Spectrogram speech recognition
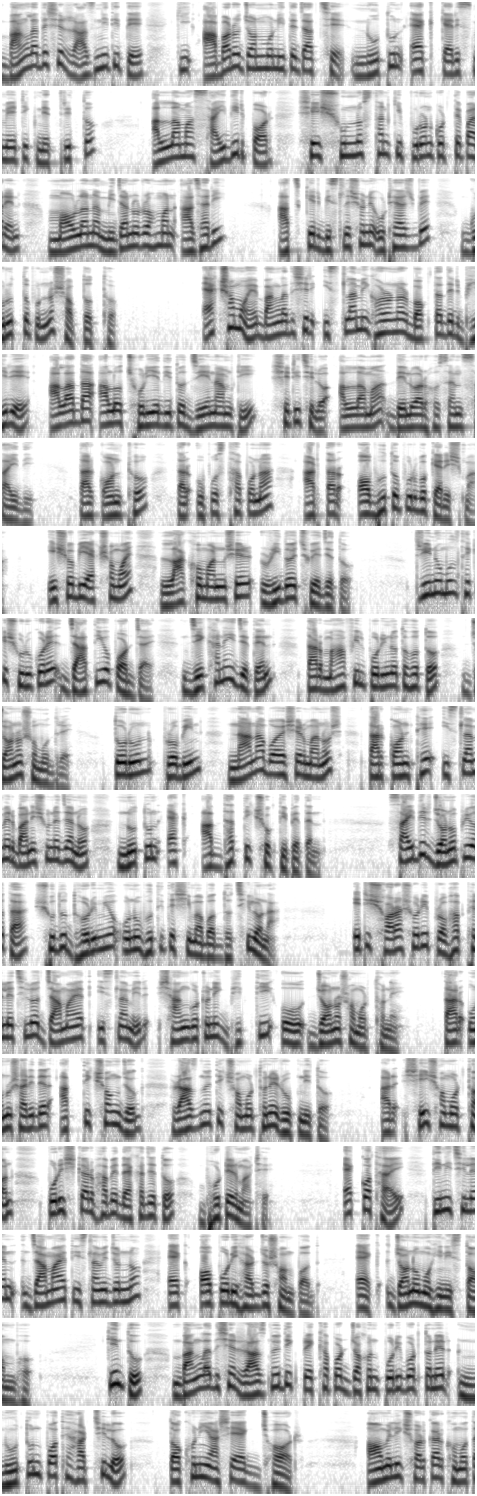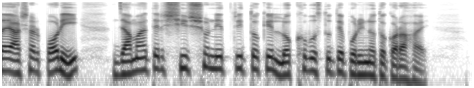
বাংলাদেশের রাজনীতিতে কি আবারও জন্ম নিতে যাচ্ছে নতুন এক ক্যারিসমেটিক নেতৃত্ব? আল্লামা সাইদির পর সেই শূন্যস্থান কি পূরণ করতে পারেন মাওলানা মিজানুর রহমান আজহারি? আজকের বিশ্লেষণে উঠে আসবে গুরুত্বপূর্ণ সব তথ্য। এক সময়ে বাংলাদেশের ইসলামী ঘরনার বক্তাদের ভিড়ে আলাদা আলো ছড়িয়ে দিত যে নামটি, সেটি ছিল আল্লামা দেলোয়ার হোসেন সাইদি তার কণ্ঠ, তার উপস্থাপনা আর তার অভূতপূর্ব ক্যারিশমা। এসবই একসময় লাখো মানুষের হৃদয় ছুঁয়ে যেত। তৃণমূল থেকে শুরু করে জাতীয় পর্যায়ে, যেখানেই যেতেন, তার মাহফিল পরিণত হতো জনসমুদ্রে। তরুণ, প্রবীণ, নানা বয়সের মানুষ তার কণ্ঠে ইসলামের বাণী শুনে যেন নতুন এক আধ্যাত্মিক শক্তি পেতেন। সাইদির জনপ্রিয়তা শুধু ধর্মীয় অনুভূতিতে সীমাবদ্ধ ছিল না। এটি সরাসরি প্রভাব ফেলেছিল জামায়াত ইসলামীর সাংগঠনিক ভিত্তি ও জনসমর্থনে। তার অনুসারীদের আত্মিক সংযোগ রাজনৈতিক সমর্থনে রূপ নিত আর সেই সমর্থন পরিষ্কারভাবে দেখা যেত ভোটের মাঠে। এক কথায়, তিনি ছিলেন জামায়াত ইসলামীর জন্য এক অপরিহার্য সম্পদ, এক জনমোহিনী স্তম্ভ। কিন্তু বাংলাদেশের রাজনৈতিক প্রেক্ষাপট যখন পরিবর্তনের নতুন পথে হাঁটছিল, তখনই আসে এক ঝড়। আওয়ামী লীগ সরকার ক্ষমতায় আসার পরই জামায়াতের শীর্ষ নেতৃত্বকে লক্ষ্যবস্তুতে পরিণত করা হয়।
